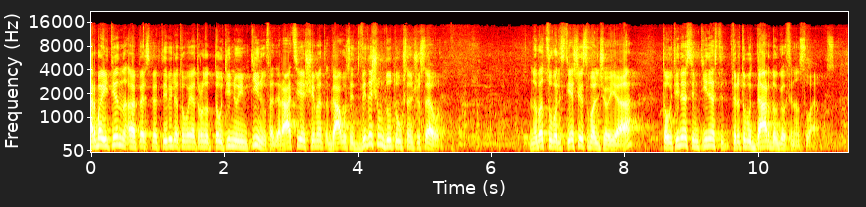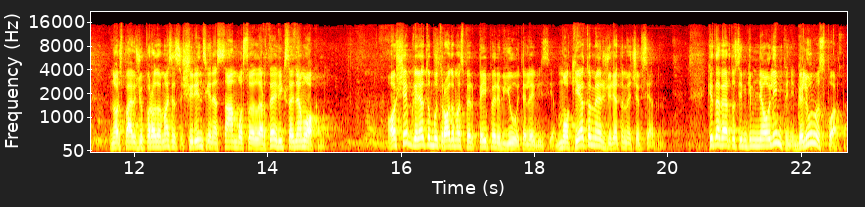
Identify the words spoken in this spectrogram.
Arba įtin e, perspektyvi Lietuvoje atrodo tautinių imtynių federacija šiemet gavusi 22 tūkstančius eurų. Nu, bet su valstiečiais valdžioje tautinės imtynės turėtų būti dar daugiau finansuojamos. Nors, pavyzdžiui, parodomasis Širinskinės sambo su LRT vyksta nemokamai. O šiaip galėtų būti rodomas per pay-per-view televiziją. Mokėtume ir žiūrėtume čia apsėdami. Kita vertus, imkim ne olimpinį, galiūnų sportą.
